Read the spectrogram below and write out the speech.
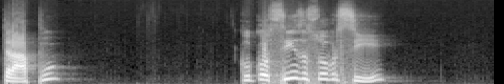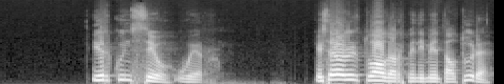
trapo, colocou cinza sobre si e reconheceu o erro. Este era o ritual do arrependimento à altura.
